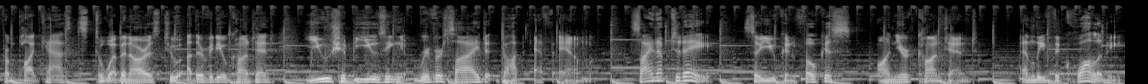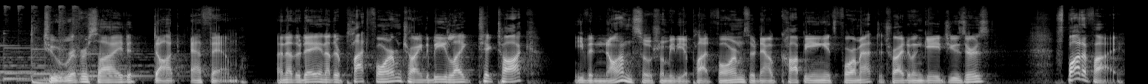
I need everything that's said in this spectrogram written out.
from podcasts to webinars to other video content, you should be using riverside.fm. Sign up today so you can focus on your content and leave the quality to riverside.fm. Another day, another platform trying to be like TikTok. Even non social media platforms are now copying its format to try to engage users. Spotify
